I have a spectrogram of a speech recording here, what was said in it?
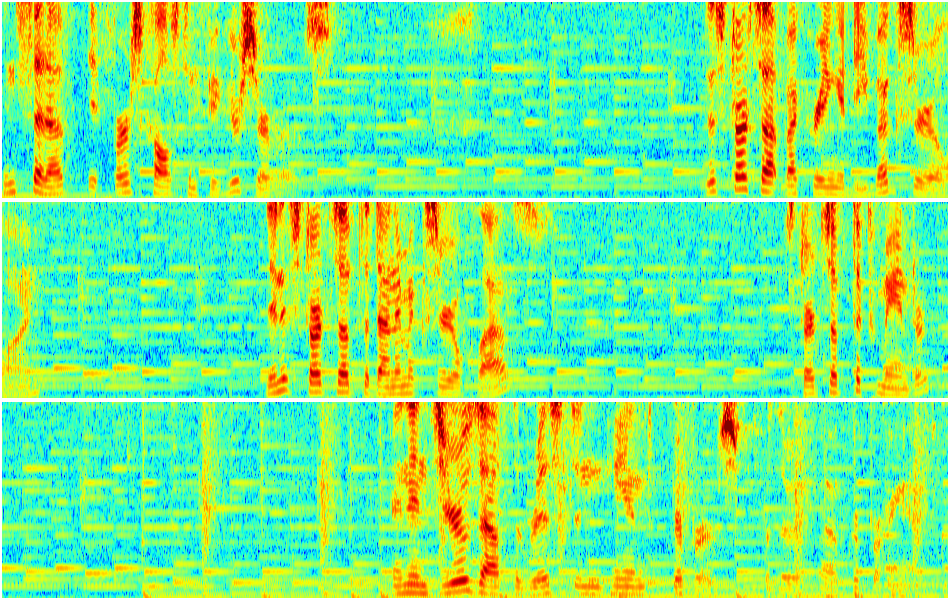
In setup, it first calls configure servos. This starts out by creating a debug serial line. Then it starts up the Dynamixel serial class, starts up the commander, and then zeroes out the wrist and hand grippers for the uh, gripper hand.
